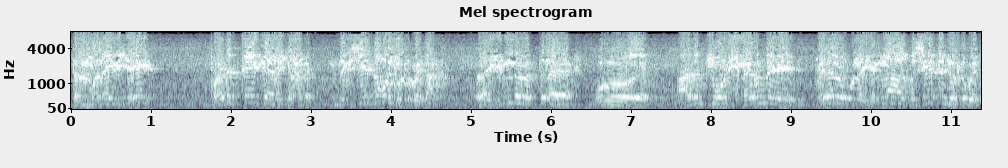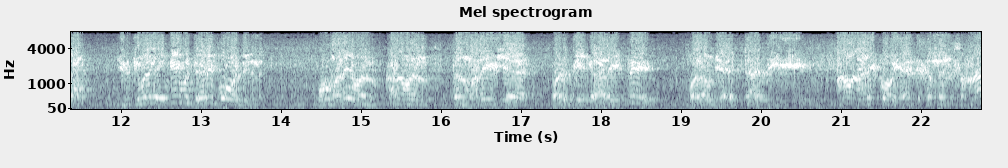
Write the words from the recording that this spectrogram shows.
தன் மனைவியை படுக்கைக்கு அழைக்கிறாங்க. இந்த விஷயத்தை கூட சொல்லிட்டு போயிட்டாங்க. இல்லறத்துல ஒரு அருச்சோடியிலிருந்து மேல உள்ள எல்லா விஷயத்தையும் சொல்லிட்டு போயிட்டாங்க. இதுக்கு மேல எங்கேயுமே தேடி போக வேண்டியதில்லை. ஒரு மனைவன் கணவன் தன் மனைவிய படுக்கைக்கு அழைத்து பலம் ஏற்றாதி அவன் அழைப்பவன் ஏற்றுக்கலன்னு சொன்னா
